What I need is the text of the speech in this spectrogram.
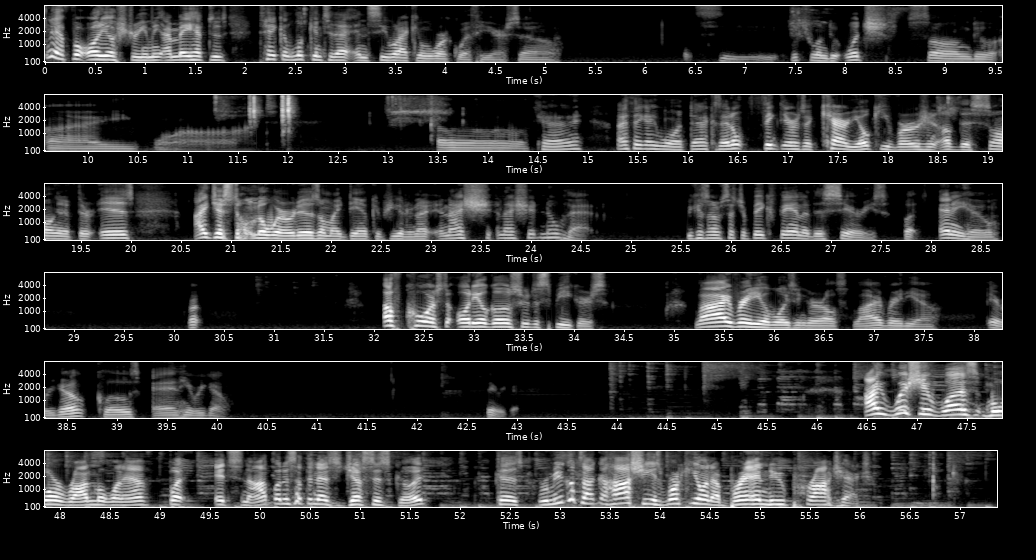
yeah, for audio streaming. I may have to take a look into that and see what I can work with here. So let's see which one do which song do I want? Okay. I think I want that because I don't think there's a karaoke version of this song, and if there is, I just don't know where it is on my damn computer, and I and I sh- and I should know that because I'm such a big fan of this series. But anywho, of course, the audio goes through the speakers. Live radio, boys and girls. Live radio. There we go. Close, and here we go. There we go. I wish it was more Ranma one half, but it's not. But it's something that's just as good. Because Rumiko Takahashi is working on a brand new project.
